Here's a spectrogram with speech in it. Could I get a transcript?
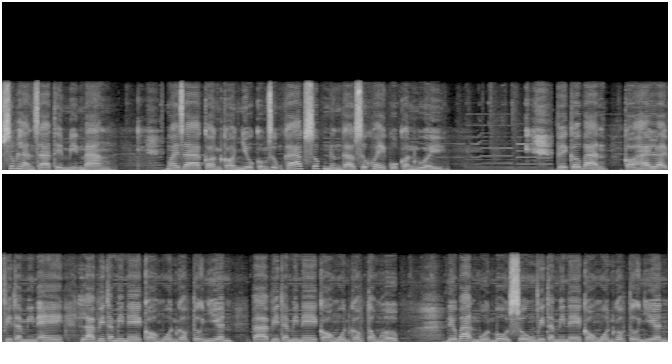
giúp làn da thêm mịn màng. Ngoài ra còn có nhiều công dụng khác giúp nâng cao sức khỏe của con người. Về cơ bản, có hai loại vitamin E là vitamin E có nguồn gốc tự nhiên và vitamin E có nguồn gốc tổng hợp. Nếu bạn muốn bổ sung vitamin E có nguồn gốc tự nhiên,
